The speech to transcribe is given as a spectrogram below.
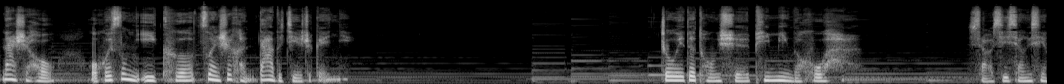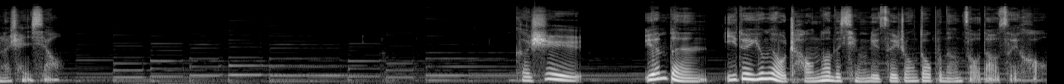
那时候，我会送你一颗钻石很大的戒指给你。”周围的同学拼命的呼喊，小溪相信了陈潇。可是，原本一对拥有承诺的情侣，最终都不能走到最后。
